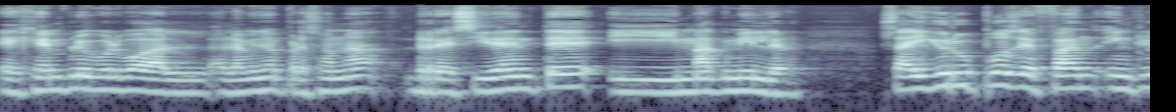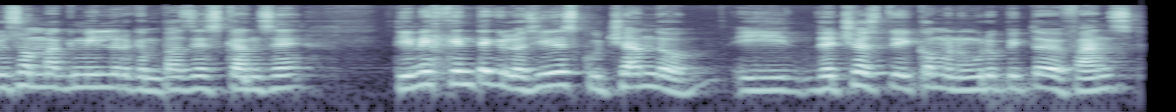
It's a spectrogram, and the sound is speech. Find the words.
Ejemplo, y vuelvo a la misma persona, Residente y Mac Miller. O sea, hay grupos de fans, incluso Mac Miller, que en paz descanse, tiene gente que lo sigue escuchando. Y de hecho estoy como en un grupito de fans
